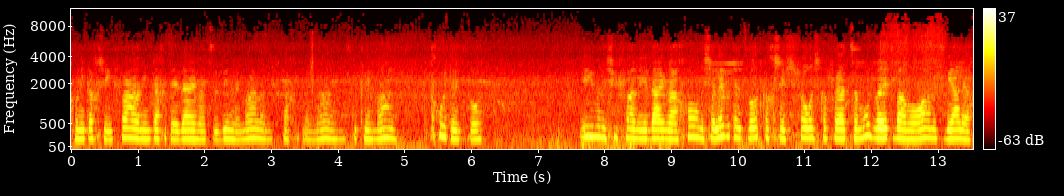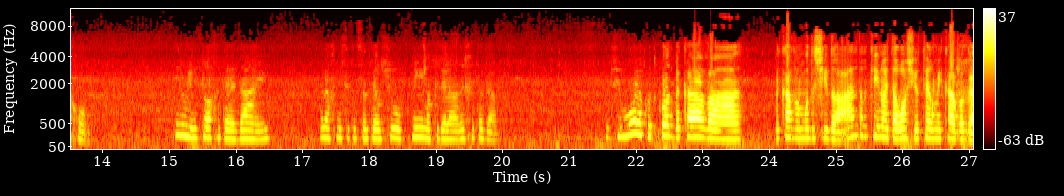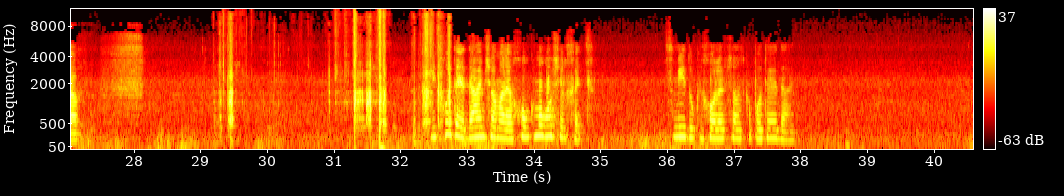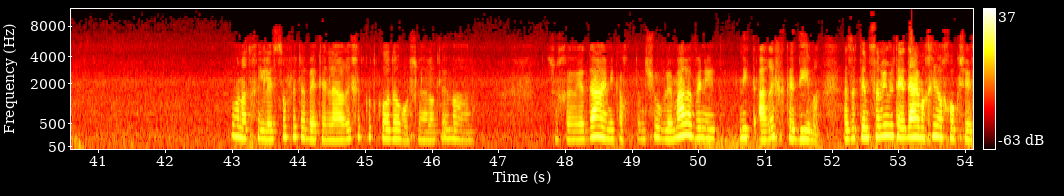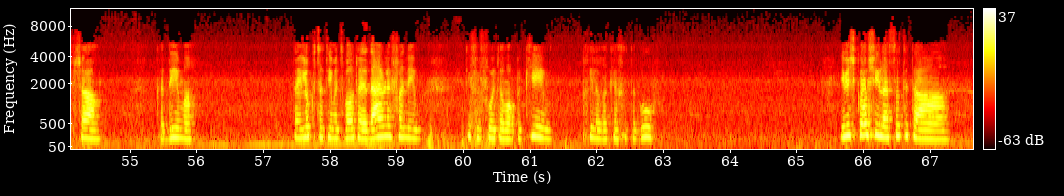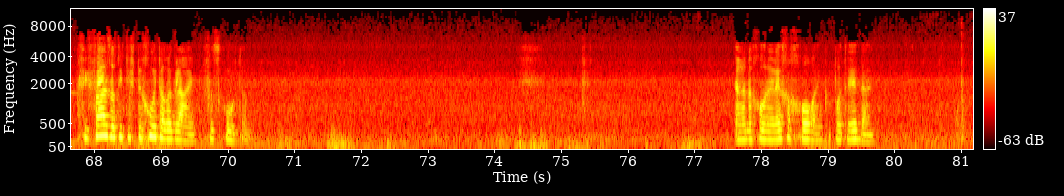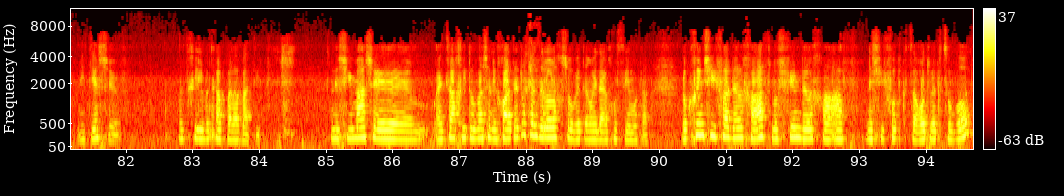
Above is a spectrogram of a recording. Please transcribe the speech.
אנחנו ניקח שאיפה, נמתח את הידיים מהצדדים למעלה, נפתח את העיניים, נסתכל מעלה, פתחו את האצבעות. עם הנשיפה מידיים לאחור, נשלב את האצבעות כך ששורש כף היד צמוד והאצבע המורה מצביעה לאחור. כאילו למתוח את הידיים ולהכניס את הסנטר שוב פנימה כדי להעריך את הגב. שמרו על הקודקוד בקו, ה... בקו עמוד השדרה, אל תרכינו את הראש יותר מקו הגב. ניתחו את הידיים שם לאחור כמו ראש של חץ. הצמידו ככל האפשר את כפות הידיים. בואו נתחיל לאסוף את הבטן, להעריך את קודקוד הראש, לעלות למעלה. נשחרר ידיים, ניקח אותם שוב למעלה ונתארך קדימה. אז אתם שמים את הידיים הכי רחוק שאפשר, קדימה. טיילו קצת עם אצבעות הידיים לפנים, כיפפו את המרפקים, להתחיל לרכך את הגוף. אם יש קושי לעשות את הכפיפה הזאת, תפתחו את הרגליים, תפסקו אותם. אנחנו נלך אחורה עם כפות הידיים. נתיישב. נתחיל בקפלה בתי. נשימה שהעצה הכי טובה שאני יכולה לתת לכם זה לא לחשוב יותר מדי איך עושים אותה. לוקחים שאיפה דרך האף, נושפים דרך האף נשיפות קצרות וקצובות.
